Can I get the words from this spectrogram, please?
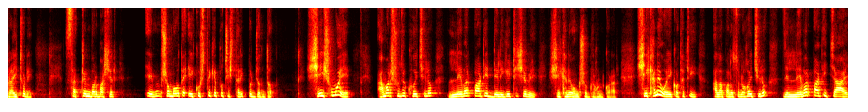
ব্রাইটনে সেপ্টেম্বর মাসের সম্ভবত একুশ থেকে পঁচিশ তারিখ পর্যন্ত, সেই সময়ে আমার সুযোগ হয়েছিল লেবার পার্টির ডেলিগেট হিসেবে সেখানে অংশগ্রহণ করার। সেখানেও এই কথাটি আলাপ আলোচনা হয়েছিল যে লেবার পার্টি চায়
